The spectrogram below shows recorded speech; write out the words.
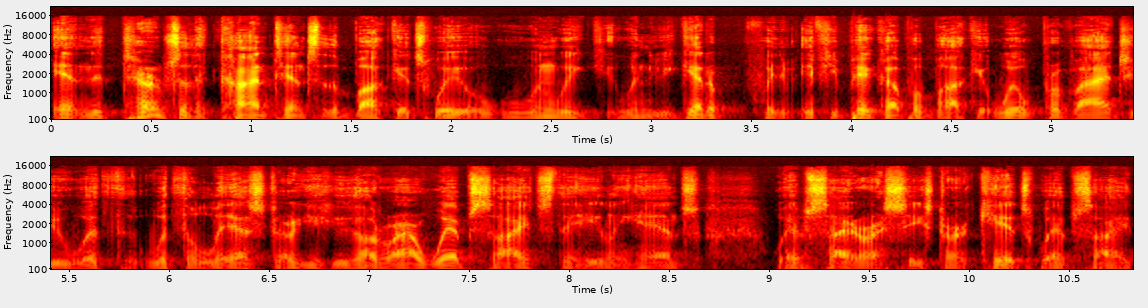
in terms of the contents of the buckets, we when we when you get a if you pick up a bucket, we'll provide you with with the list, or you can go to our websites, the Healing Hands website or our Sea Star Kids website,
